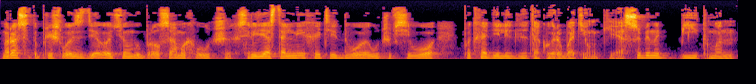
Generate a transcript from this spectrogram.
Но раз это пришлось сделать, он выбрал самых лучших. Среди остальных эти двое лучше всего подходили для такой работенки. Особенно Питман,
